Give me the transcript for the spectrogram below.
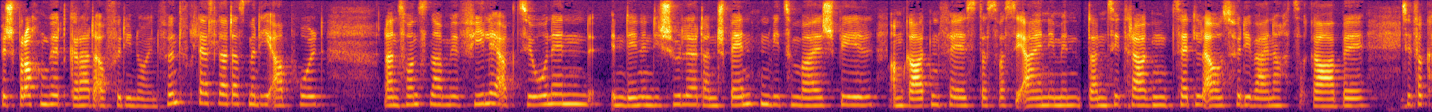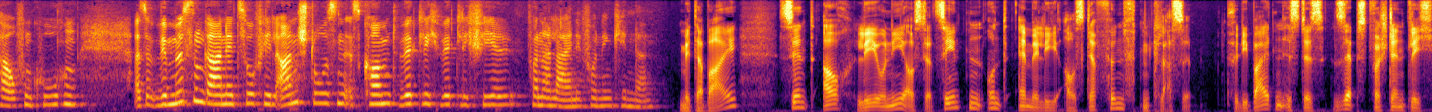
besprochen wird, gerade auch für die neuen Fünftklässler, dass man die abholt. Und ansonsten haben wir viele Aktionen, in denen die Schüler dann spenden, wie zum Beispiel am Gartenfest, das, was sie einnehmen. Dann sie tragen Zettel aus für die Weihnachtsgabe, sie verkaufen Kuchen. Also wir müssen gar nicht so viel anstoßen. Es kommt wirklich, wirklich viel von alleine von den Kindern. Mit dabei sind auch Leonie aus der 10. und Emily aus der 5. Klasse. Für die beiden ist es selbstverständlich,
